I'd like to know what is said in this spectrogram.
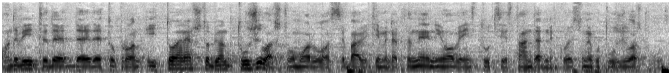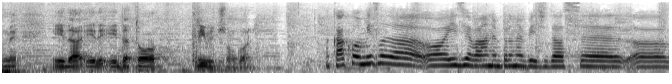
onda vidite da je, da je, da je to problem. I to je nešto što bi onda tužilaštvo moralo da se bavi time, dakle ne ni ove institucije standardne koje su, nego tužilaštvo uzme i da, i, i da to krivično goni. A kako vam izgleda ova izjava Ane Brnabić da se uh,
